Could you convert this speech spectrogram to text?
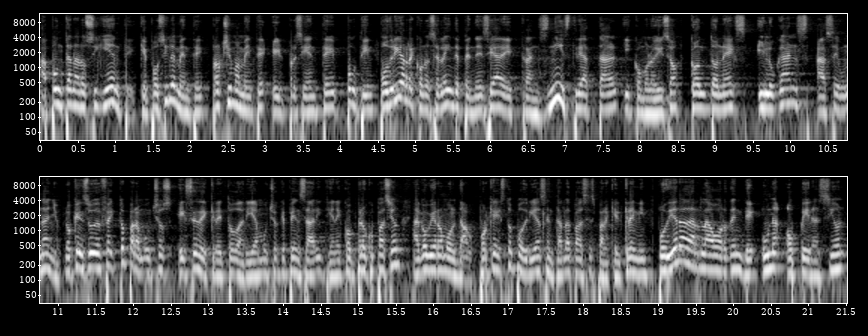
apuntan a lo siguiente, que posiblemente próximamente el presidente Putin podría reconocer la independencia de Transnistria tal y como lo hizo con Donetsk y Lugansk hace un año, lo que en su defecto para muchos ese decreto daría mucho que pensar y tiene con preocupación al gobierno moldavo, porque esto podría sentar las bases para que el Kremlin pudiera dar la orden de una operación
